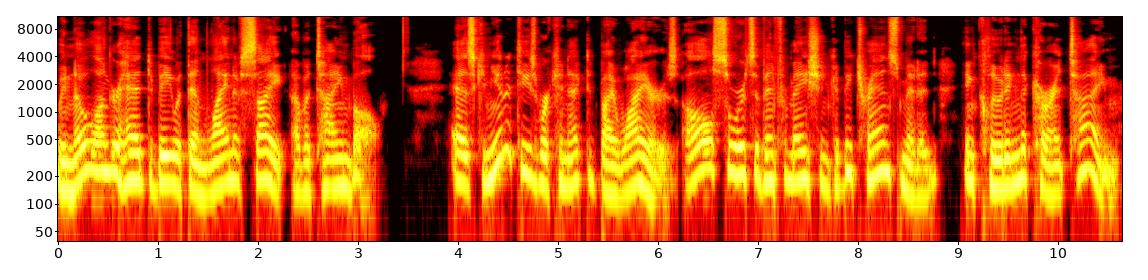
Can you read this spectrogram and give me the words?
we no longer had to be within line of sight of a time ball. As communities were connected by wires, all sorts of information could be transmitted, including the current time,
